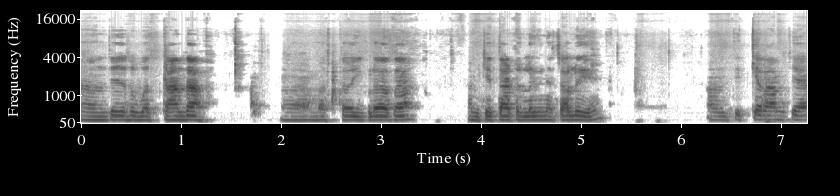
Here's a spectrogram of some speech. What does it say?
आणि त्याच्यासोबत कांदा. मस्त इकडं आता आमचे ताट लविणं चालू आहे. आणि तितक्यात आमच्या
